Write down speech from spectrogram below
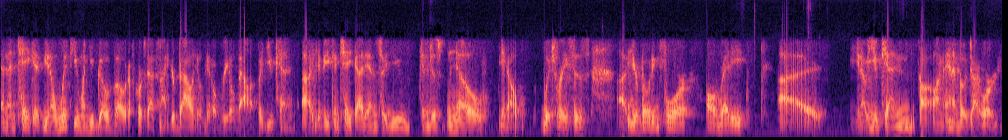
and then take it you know with you when you go vote. Of course, that's not your ballot; you'll get a real ballot, but you can uh, you, you can take that in so you can just know you know which races uh, you're voting for already. Uh, you know, you can uh, on nmvote.org.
